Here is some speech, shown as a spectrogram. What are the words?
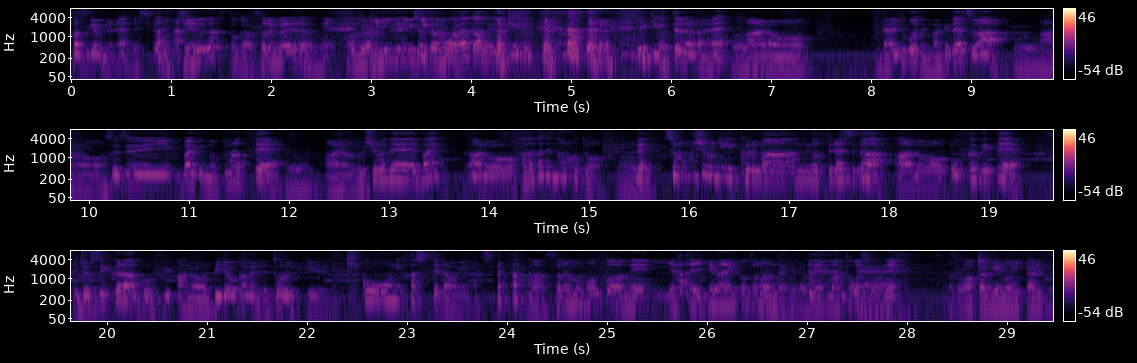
罰ゲームでね。でしかも10月とかそれぐらいだよね。あのギリギリ雪降るから。もうなんかあの雪雪降ってる中でね、うん。あの大富豪で負けたやつは、うん。あのそいつにバイクに乗ってもらって、うあの後ろでバイクあの裸で乗ろうと、うん。でその後ろに車に乗ってるやつがあの追っかけてで助手席からこうビあのビデオカメラで撮るっていうね気候に走ってたわけなんです。よ まあそれも本当はねやっちゃいけないことなんだけどね。まあ当時はね、あの若気の至りでね。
